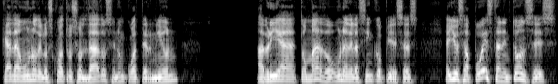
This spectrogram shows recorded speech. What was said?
Cada uno de los cuatro soldados en un cuaternión habría tomado una de las cinco piezas. Ellos apuestan entonces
